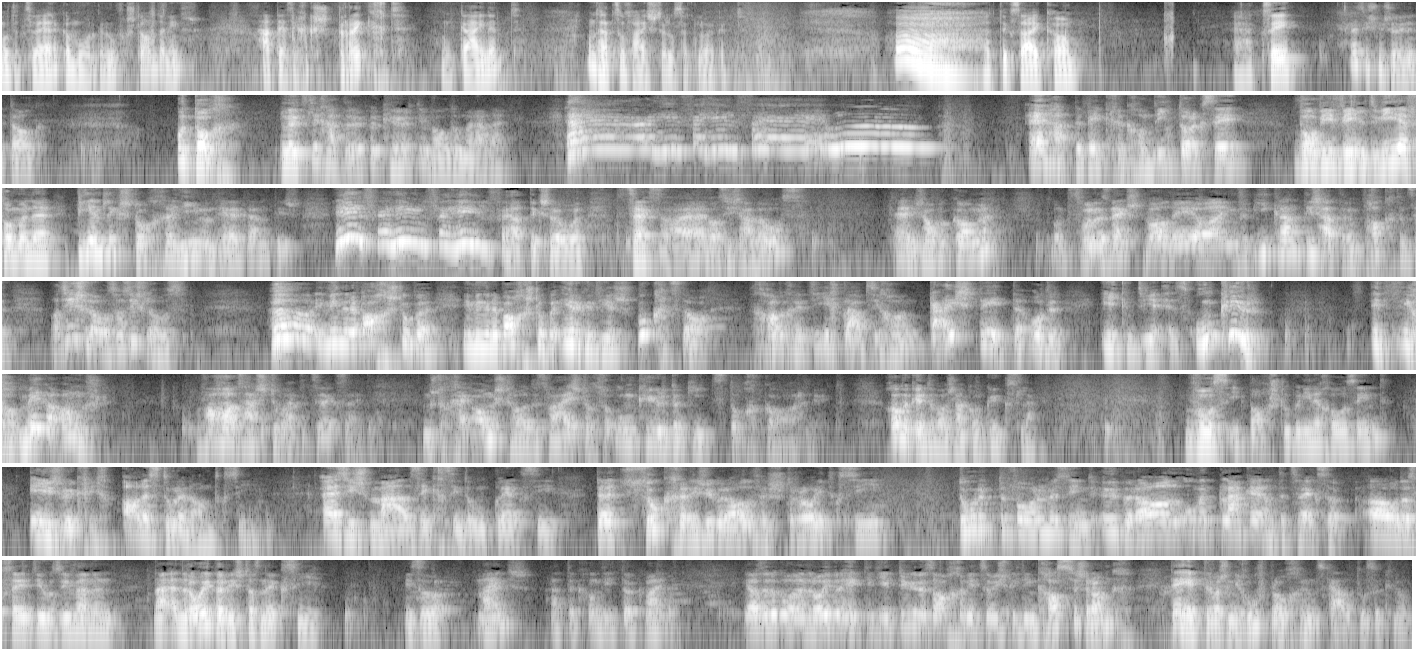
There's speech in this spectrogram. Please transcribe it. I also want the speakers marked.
Speaker 1: wo der Zwerg am Morgen aufgestanden ist, hat er sich gestreckt und geinert und hat zum Fenster rausgeschaut. Ah, hat er gesagt. Er hat gesehen, es ist ein schöner Tag. Und doch, plötzlich hat er jemanden gehört im Wald rumrennen. Herr, Hilfe, Hilfe! Uh! Er hat den Bäcker Konditor gesehen, wo wie wild, wie von einem Bienen gestochen hin und her gerannt ist. Hilfe, Hilfe, Hilfe, hat er geschrien. Dann sagt er, hey, was ist auch los? Er ist runtergegangen und als er das nächste Mal an ihm vorbeigerannt ist, hat er ihn gepackt und gesagt, was ist los, was ist los? Ah, in meiner Bachstube, in meiner Bachstube, irgendwie spuckt es da. Das kann doch nicht sein, ich glaube, sie kann einen Geist dort oder irgendwie ein Ungeheuer. Jetzt, ich habe mega Angst. Was hast du, hat er zu gesagt. Du musst doch keine Angst haben, das weißt doch, so Ungeheuer gibt es doch gar nicht. Komm, wir können mal schnell güchseln. Wo sie in die Bachstube reingekommen sind, war wirklich alles durcheinander. Es war Mehlsäcke sind ungeleert. Der Zucker war überall verstreut. Die Turterformen sind überall rumgelegen. Und der Zweck so, oh, das sieht aus wie ein... Nein, ein Räuber war das nicht. Wieso meinst du? hat der Konditor gemeint. Ja, also schau mal, ein Räuber hätte die teuren Sachen, wie zum Beispiel deinen Kassenschrank, den hätte er wahrscheinlich aufgebrochen und das Geld rausgenommen.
